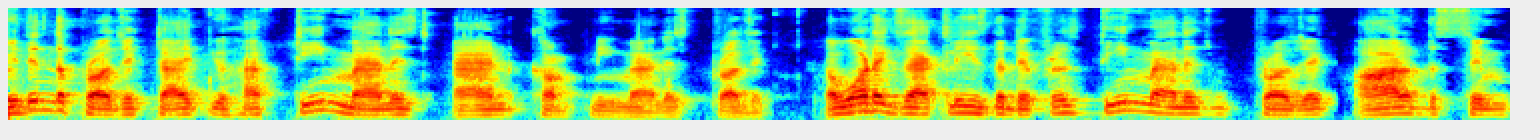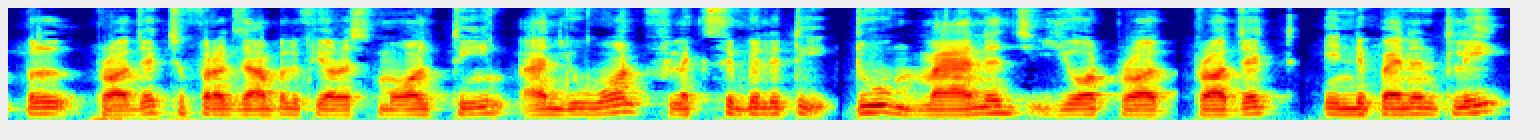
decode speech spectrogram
within the project type you have team managed and company managed project now, what exactly is the difference? Team management project are the simple projects. So, for example, if you're a small team and you want flexibility to manage your pro project independently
